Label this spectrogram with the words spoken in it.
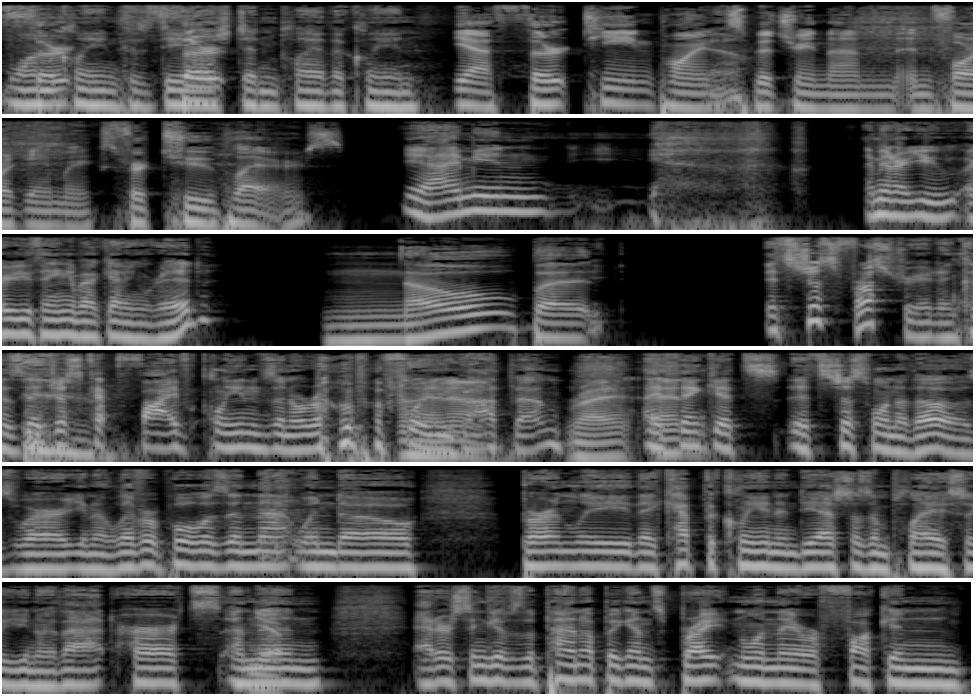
one thir- clean because thir- Dias didn't play the clean. Yeah, 13 points Yeah. between them in four game weeks for two players. Yeah, I mean, I mean, are you are you thinking about getting rid? No, but It's just frustrating because they just kept five cleans in a row before you got them. right. I And- think it's it's just one of those where you know Liverpool was in that window. Burnley, they kept the clean and Dias doesn't play, so you know that hurts. And Yep. then Ederson gives the pen up against Brighton when they were fucking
